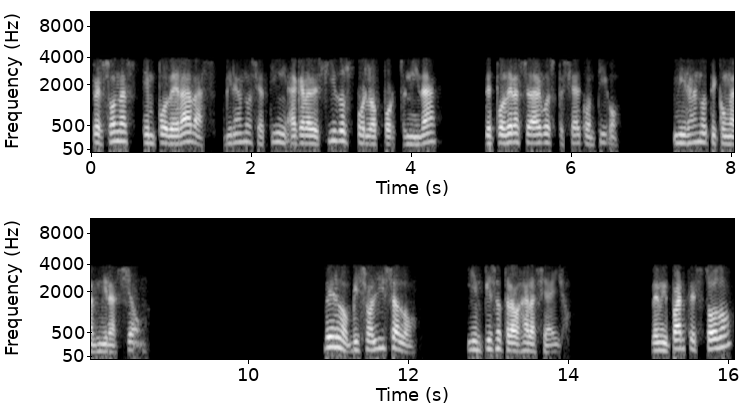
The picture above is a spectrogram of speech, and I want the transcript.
personas empoderadas mirando hacia ti, agradecidos por la oportunidad de poder hacer algo especial contigo, mirándote con admiración. Velo, visualízalo y empieza a trabajar hacia ello. De mi parte es todo.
